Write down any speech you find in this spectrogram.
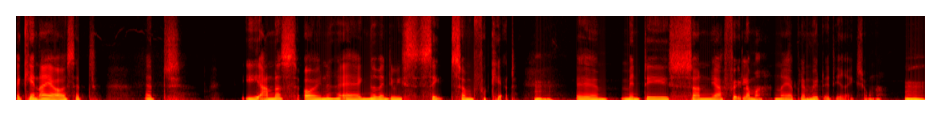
erkender jeg også, at, at i andres øjne er jeg ikke nødvendigvis set som forkert. Mm. Øh, men det er sådan, jeg føler mig, når jeg bliver Mm. mødt af de reaktioner. Mm.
